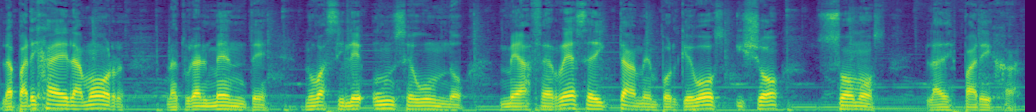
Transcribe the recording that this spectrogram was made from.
la pareja del amor, naturalmente. No vacilé un segundo, me aferré a ese dictamen porque vos y yo somos la despareja.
